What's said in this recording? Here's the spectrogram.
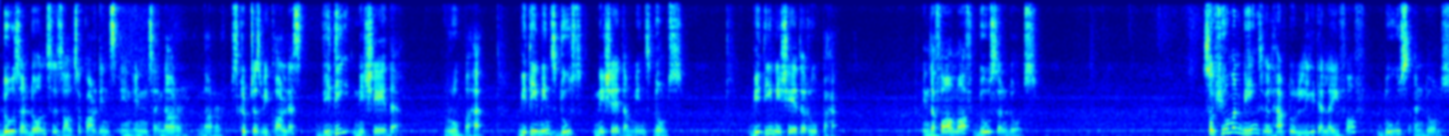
do's and don'ts is also called in in, in, in, our, in our scriptures we called as vidhi nisheda rupaha vidhi means do's nishedam means don'ts vidhi nisheda rupaha in the form of do's and don'ts so human beings will have to lead a life of do's and don'ts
